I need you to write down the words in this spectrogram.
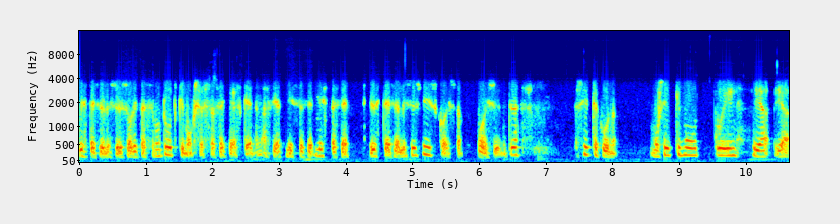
Yhteisöllisyys oli tässä mun tutkimuksessa se keskeinen asia, että missä se, mistä se yhteisöllisyys diskoissa voi syntyä. Sitten kun musiikki muuttui ja, ja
